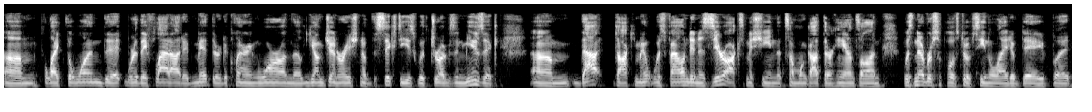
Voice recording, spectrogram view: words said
um, like the one that where they flat out admit they're declaring war on the young generation of the 60s with drugs and music. Um, that document was found in a Xerox machine that someone got their hands on, was never supposed to have seen the light of day, but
